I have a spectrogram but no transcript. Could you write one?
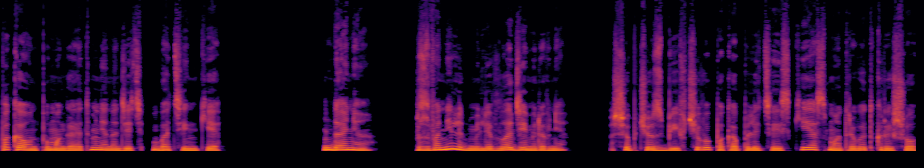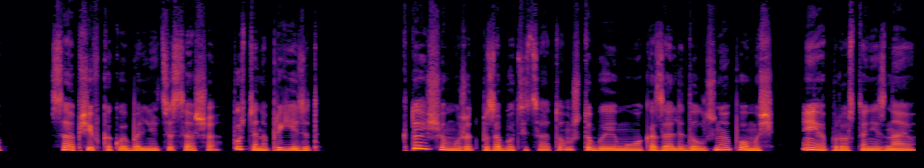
пока он помогает мне надеть ботинки. «Даня, позвони Людмиле Владимировне», — шепчу сбивчиво, пока полицейские осматривают крышу. «Сообщи, в какой больнице Саша. Пусть она приедет». Кто еще может позаботиться о том, чтобы ему оказали должную помощь? Я просто не знаю.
